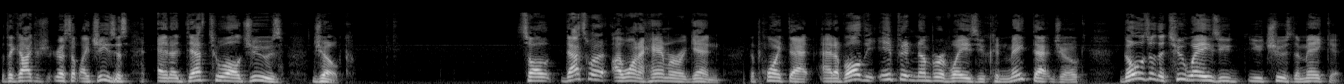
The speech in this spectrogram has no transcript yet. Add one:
with a guy dressed up like Jesus and a death to all Jews joke. So that's what I want to hammer again. The point that out of all the infinite number of ways you can make that joke, those are the two ways you, you choose to make it.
